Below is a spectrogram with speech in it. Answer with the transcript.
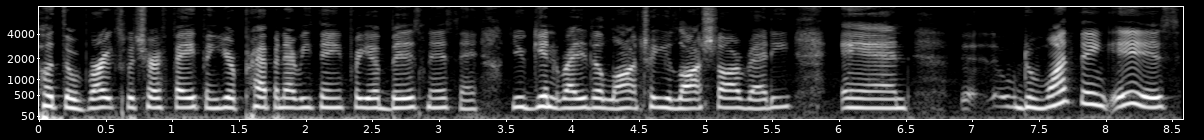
put the works with your faith, and you're prepping everything for your business, and you getting ready to launch, or you launched already, and the one thing is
